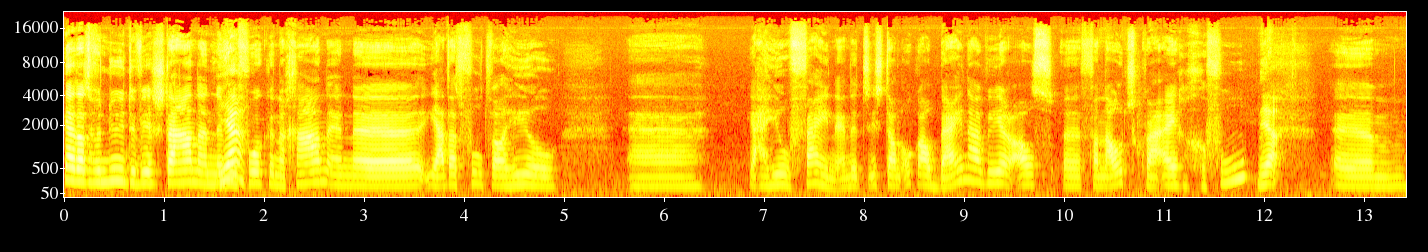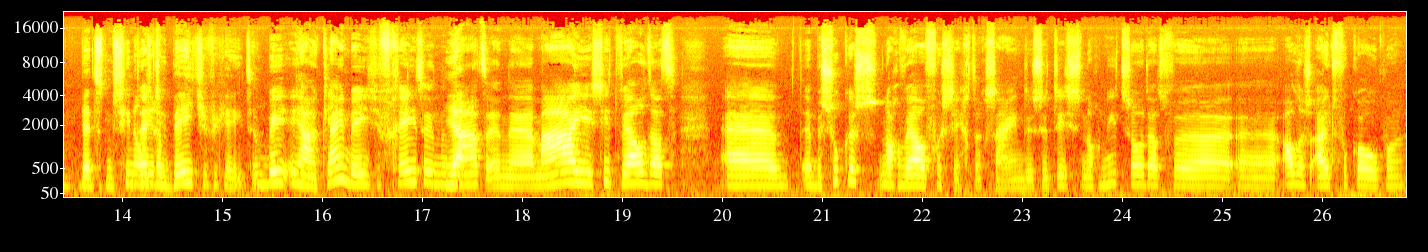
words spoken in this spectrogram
Ja, dat we nu er weer staan en er weer voor kunnen gaan. En eh, ja, dat voelt wel heel, eh, ja, heel fijn. En het is dan ook al bijna weer als eh vanouds qua eigen gevoel. Ja, Ehm, bent het misschien alweer een beetje vergeten. een be- ja, een klein beetje vergeten inderdaad. En, maar je ziet wel dat de bezoekers nog wel voorzichtig zijn. Dus het is nog niet zo dat we eh, alles uitverkopen.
